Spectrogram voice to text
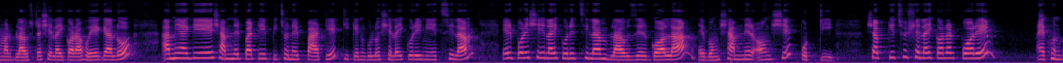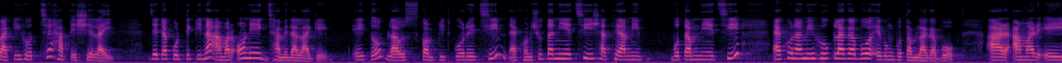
আমার ব্লাউজটা সেলাই করা হয়ে গেল। আমি আগে সামনের পাটে, পিছনের পাটে টিকেনগুলো সেলাই করে নিয়েছিলাম। এরপরে সেলাই করেছিলাম ব্লাউজের গলা এবং সামনের অংশে পট্টি। সব কিছু সেলাই করার পরে এখন বাকি হচ্ছে হাতের সেলাই, যেটা করতে কিনা আমার অনেক ঝামেলা লাগে। এই তো ব্লাউজ কমপ্লিট করেছি, এখন সুতা নিয়েছি, সাথে আমি বোতাম নিয়েছি। এখন আমি হুক লাগাবো এবং বোতাম লাগাবো। আর আমার এই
